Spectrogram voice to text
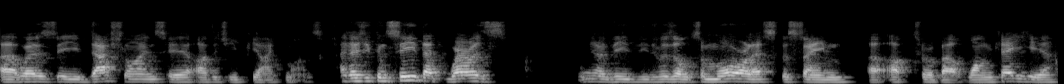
uh, whereas the dashed lines here are the GPI commands. And as you can see that whereas you know the, the results are more or less the same uh, up to about 1K here,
